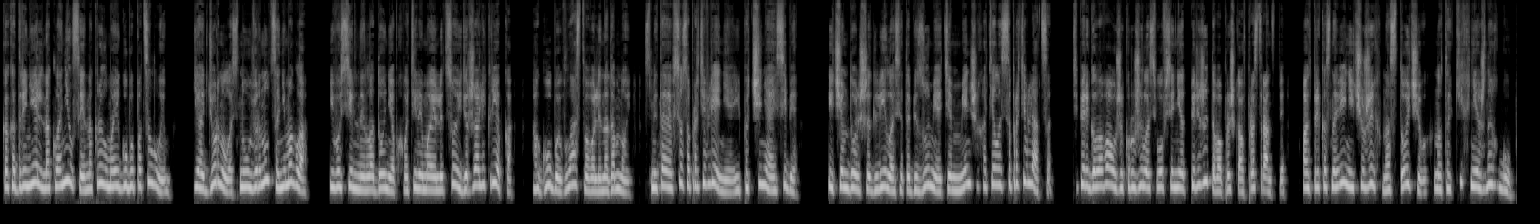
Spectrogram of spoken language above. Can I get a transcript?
как Адринель наклонился и накрыл мои губы поцелуем. Я дернулась, но увернуться не могла. Его сильные ладони обхватили мое лицо и держали крепко, а губы властвовали надо мной, сметая все сопротивление и подчиняя себе. И чем дольше длилось это безумие, тем меньше хотелось сопротивляться. Теперь голова уже кружилась вовсе не от пережитого прыжка в пространстве, а от прикосновений чужих, настойчивых, но таких нежных губ.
